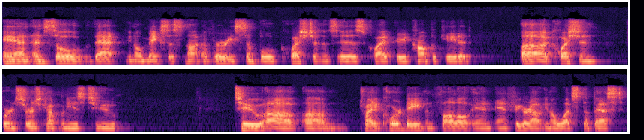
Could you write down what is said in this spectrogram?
And, and so that you know makes this not a very simple question. It's, it is quite a complicated uh, question for insurance companies to to uh, um, try to coordinate and follow and and figure out you know what's the best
